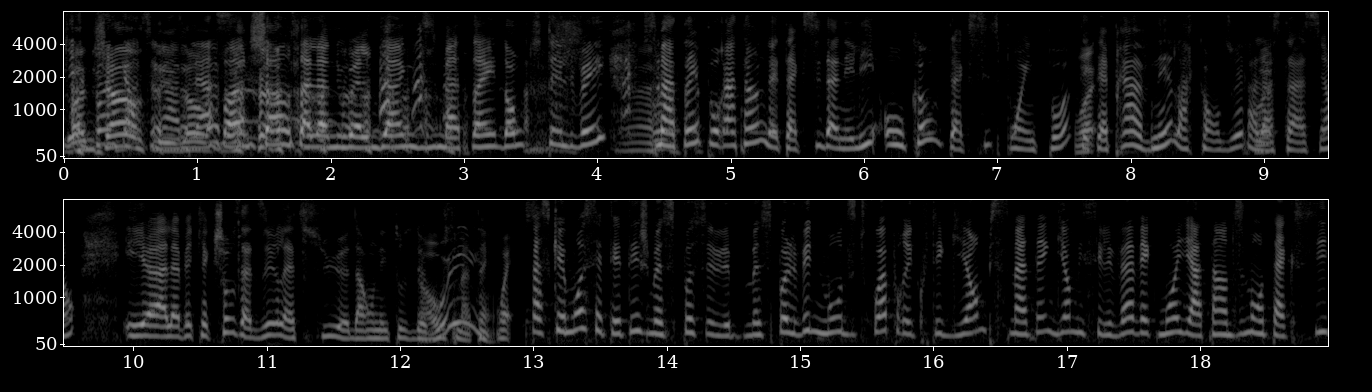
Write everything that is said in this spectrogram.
Bonne chance, les autres. Bonne chance à la nouvelle gang du matin. Donc, tu t'es levé ce matin pour attendre le taxi d'Anélie. Au cas où le taxi ne se pointe pas, tu Ouais. étais prêt à venir la reconduire à la station. Et euh, elle avait quelque chose à dire là-dessus euh, dans On est tous debout Ah ce matin. Ouais. Parce que moi, cet été, je me suis pas, me suis pas levée une maudite fois pour écouter Guillaume. Puis ce matin, Guillaume, il s'est levé avec moi. Il a attendu mon taxi.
